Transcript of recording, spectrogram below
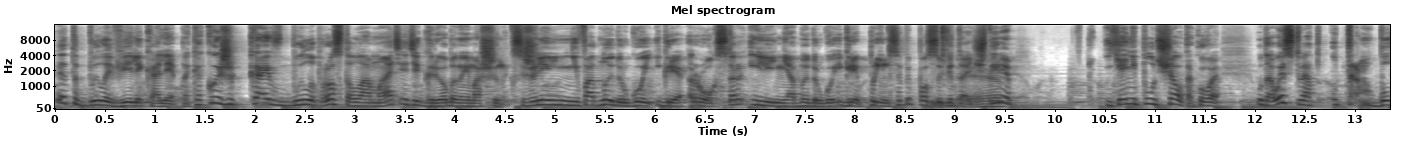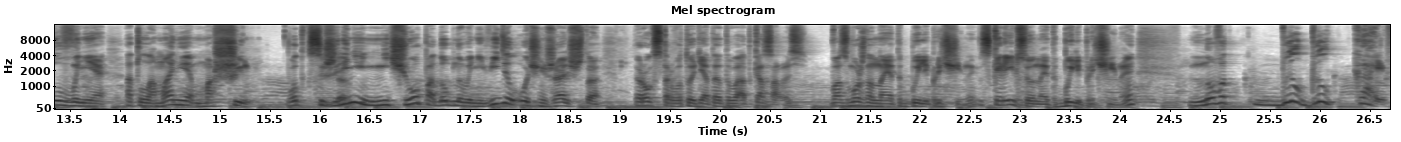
Это было великолепно. Какой же кайф было просто ломать эти гребаные машины. К сожалению, ни в одной другой игре Rockstar или ни одной другой игре в принципе после GTA 4 я не получал такого удовольствия от утрамбовывания, от ломания машин. Вот, к сожалению, ничего подобного не видел. Очень жаль, что Rockstar в итоге от этого отказалась. Возможно, на это были причины. Скорее всего, на это были причины. Но вот был, был кайф.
